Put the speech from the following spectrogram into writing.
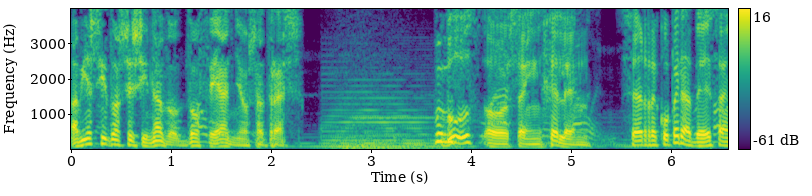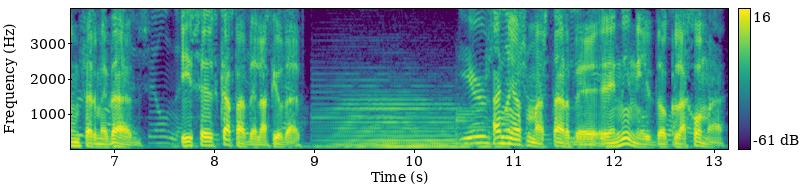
había sido asesinado 12 años atrás. Booth o Saint Helen se recupera de esa enfermedad y se escapa de la ciudad. Años más tarde, en Enid, Oklahoma,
